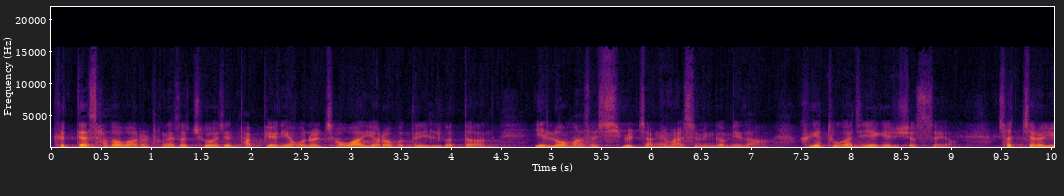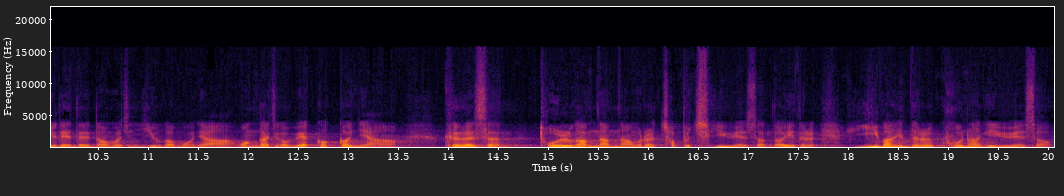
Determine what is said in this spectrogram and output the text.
그때 사도 바를 통해서 주어진 답변이 오늘 저와 여러분들이 읽었던 이 로마서 11장의 말씀인 겁니다. 크게 두 가지 얘기해 주셨어요. 첫째로 유대인들이 넘어진 이유가 뭐냐? 원가지가 왜 꺾었냐? 그것은 돌감람나무를 접붙이기 위해서 너희들 이방인들을 구원하기 위해서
